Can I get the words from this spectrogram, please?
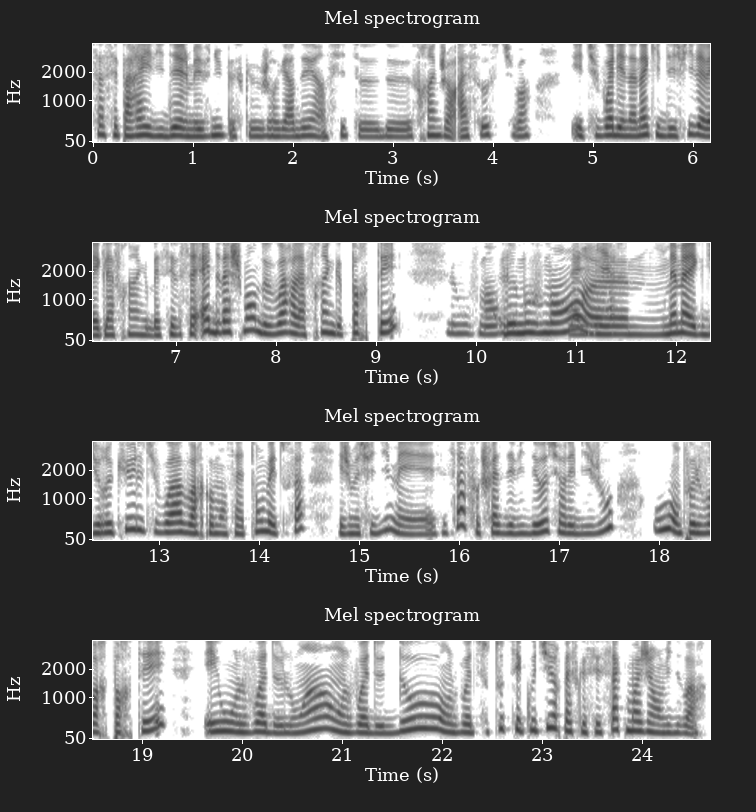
Ça, c'est pareil. L'idée, elle m'est venue parce que je regardais un site de fringues genre Asos, tu vois, et tu vois les nanas qui défilent avec la fringue. Ben c'est, ça aide vachement de voir la fringue portée. Le mouvement. Le mouvement, euh, même avec du recul, tu vois, voir comment ça tombe et tout ça. Et je me suis dit, mais c'est ça, faut que je fasse des vidéos sur les bijoux où on peut le voir porter et où on le voit de loin, on le voit de dos, on le voit sous toutes ses coutures parce que c'est ça que moi j'ai envie de voir.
